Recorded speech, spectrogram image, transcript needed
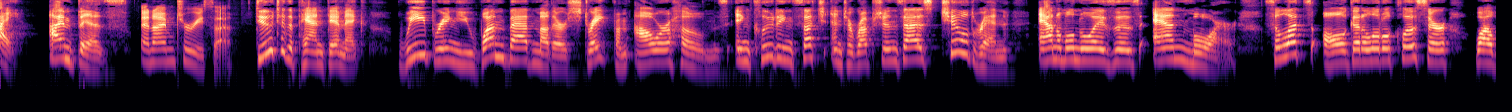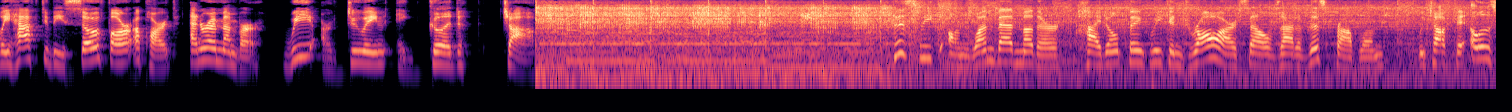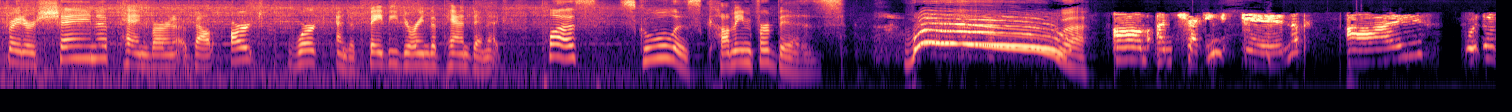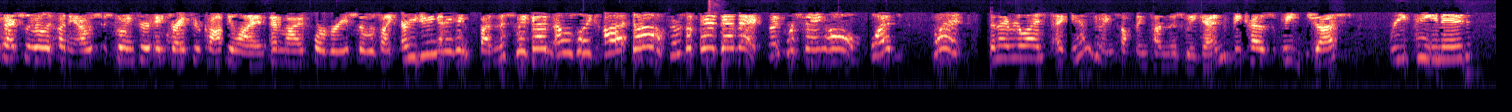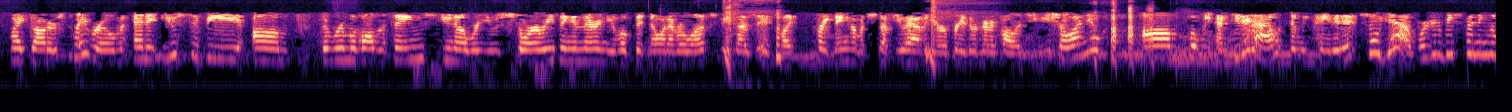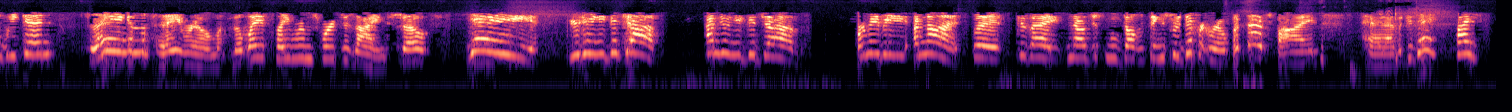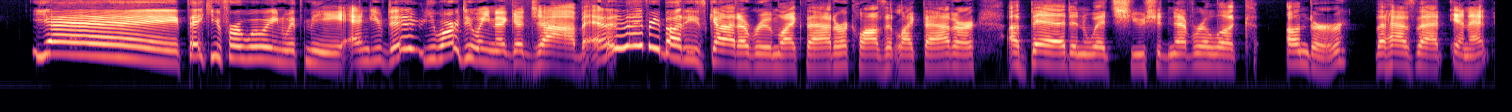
Hi, I'm Biz. And I'm Teresa. Due to the pandemic, we bring you One Bad Mother straight from our homes, including such interruptions as children, animal noises, and more. So let's all get a little closer while we have to be so far apart. And remember, we are doing a good job. This week on One Bad Mother, I don't think we can draw ourselves out of this problem. We talked to illustrator Shane Pangburn about art, work, and a baby during the pandemic. Plus, school is coming for Biz. Woo! Um, I'm checking in. I it was actually really funny. I was just going through a drive-through coffee line, and my poor barista was like, "Are you doing anything fun this weekend?" I was like, "Uh, no. There's a pandemic. Like we're staying home. What? What?" Then I realized I am doing something fun this weekend because we just repainted my daughter's playroom, and it used to be um the room of all the things, you know, where you store everything in there and you hope that no one ever looks because it's like frightening how much stuff you have and you're afraid they're going to call a TV show on you. Um, but we emptied it out and we painted it. So yeah, we're going to be spending the weekend playing in the playroom the way playrooms were designed. So yay, you're doing a good job. I'm doing a good job. Or maybe I'm not, but because I now just moved all the things to a different room, but that's fine. Have a good day. Bye. Yay! Thank you for wooing with me. And you did, you are doing a good job. Everybody's got a room like that, or a closet like that, or a bed in which you should never look under that has that in it.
